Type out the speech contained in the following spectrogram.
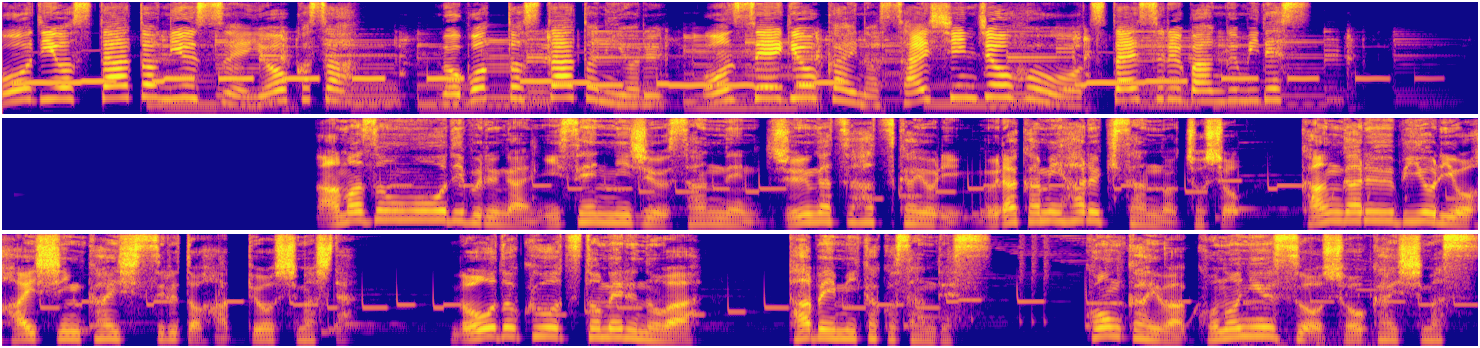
Audiostart News へようこそ。ロボットスタートによる音声業界の最新情報をお伝えする番組です。Amazon Audible が2023年10月20日より村上春樹さんの著書「カンガルー日和」を配信開始すると発表しました。朗読を務めるのは多部未華子さんです。今回はこのニュースを紹介します。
